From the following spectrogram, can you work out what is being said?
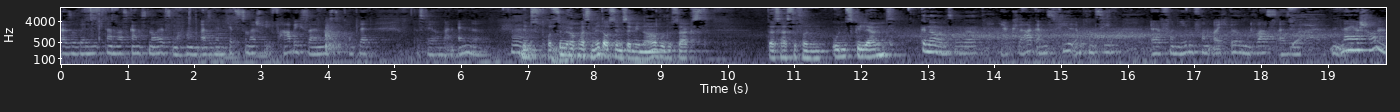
Also wenn ich dann was ganz Neues machen, also wenn ich jetzt zum Beispiel farbig sein müsste komplett, das wäre mein Ende. Nimmst du trotzdem irgendwas mit aus dem Seminar, wo du sagst, das hast du von uns gelernt? Genau, das haben wir. Ja klar, ganz viel im Prinzip äh, von jedem von euch irgendwas. Also naja schon,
